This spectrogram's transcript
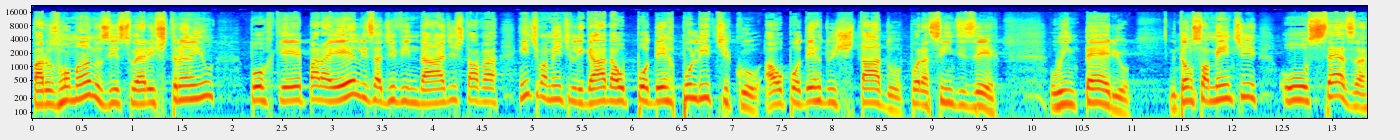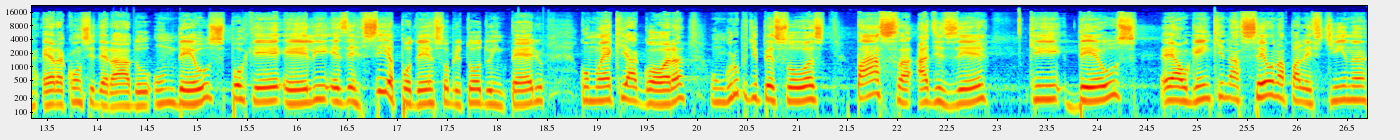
Para os romanos isso era estranho, porque para eles a divindade estava intimamente ligada ao poder político, ao poder do Estado, por assim dizer, o império. Então, somente o César era considerado um deus, porque ele exercia poder sobre todo o império. Como é que agora um grupo de pessoas passa a dizer que Deus é alguém que nasceu na Palestina,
